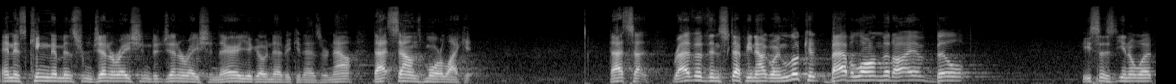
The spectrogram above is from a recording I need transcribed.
and his kingdom is from generation to generation. There you go, Nebuchadnezzar. Now, that sounds more like it. That's a, rather than stepping out going, Look at Babylon that I have built, he says, You know what?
